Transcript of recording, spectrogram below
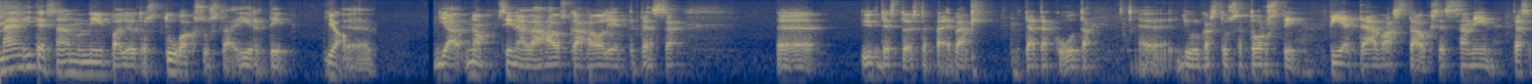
Mä en itse saanut niin paljon tuosta tuoksusta irti. Joo. Ja no, sinällään hauskaahan oli, että tässä 11. päivä tätä kuuta julkaistussa Torsti tietää vastauksessa, niin tässä,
